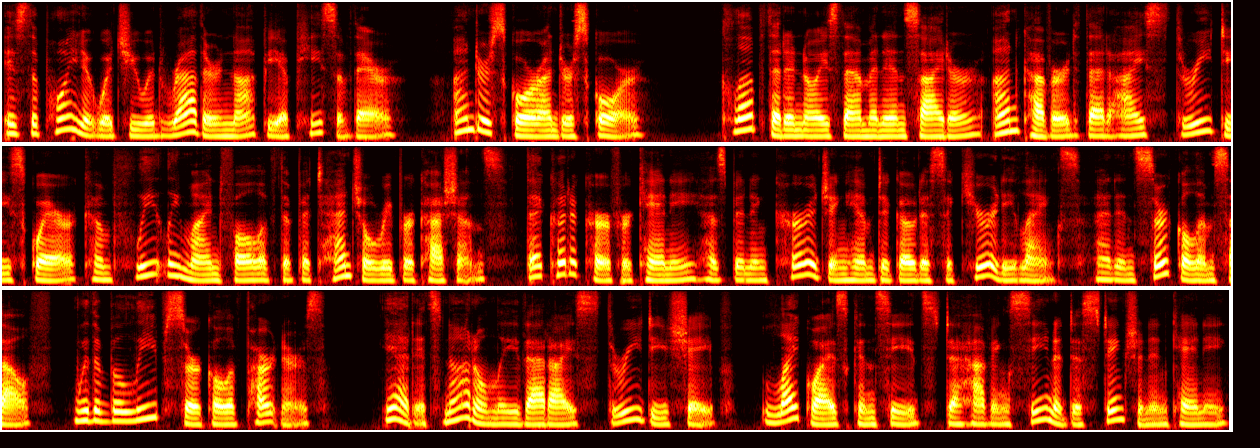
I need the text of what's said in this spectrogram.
is the point at which you would rather not be a piece of their underscore underscore club that annoys them an insider uncovered that ice 3d square completely mindful of the potential repercussions that could occur for Kanye has been encouraging him to go to security lengths and encircle himself with a believed circle of partners. Yet it's not only that ice 3D shape likewise concedes to having seen a distinction in Kanye.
